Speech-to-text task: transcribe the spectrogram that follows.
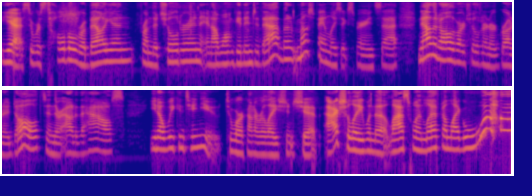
yes, there was total rebellion from the children, and I won't get into that, but most families experience that. Now that all of our children are grown adults and they're out of the house, you know, we continue to work on a relationship. Actually, when the last one left, I'm like, whoa,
